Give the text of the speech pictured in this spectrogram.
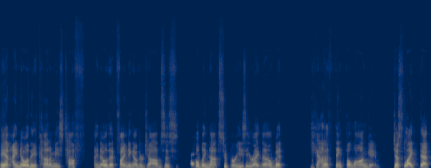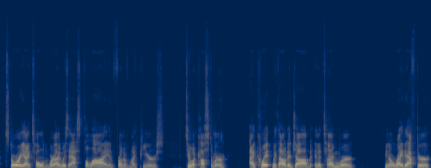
man, I know the economy's tough. I know that finding other jobs is probably not super easy right now, but you got to think the long game. Just like that story I told where I was asked to lie in front of my peers to a customer I quit without a job in a time where, you know, right after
